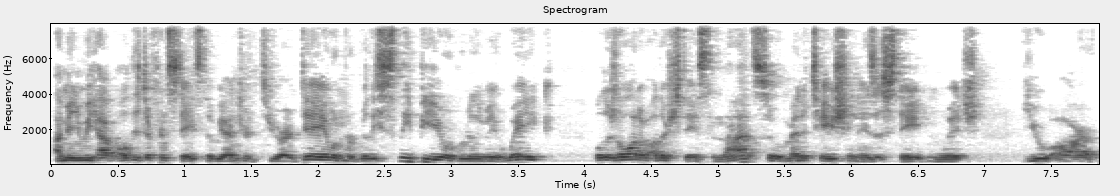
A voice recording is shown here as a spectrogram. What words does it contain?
I mean, we have all these different states that we enter through our day when we're really sleepy or really awake. Well, there's a lot of other states than that. So, meditation is a state in which you are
